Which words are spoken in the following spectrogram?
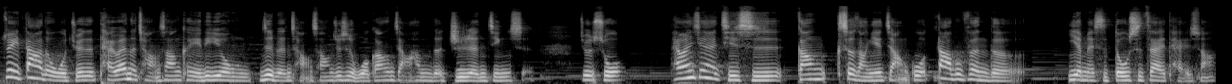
最大的，我觉得台湾的厂商可以利用日本厂商，就是我刚刚讲他们的职人精神，就是说台湾现在其实刚社长也讲过，大部分的。EMS 都是在台商，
